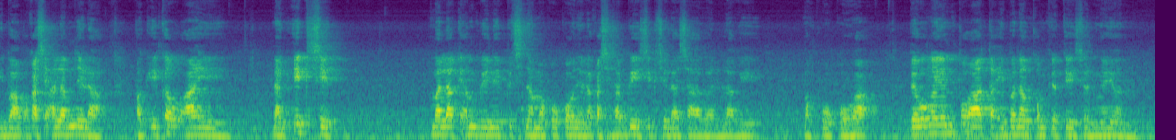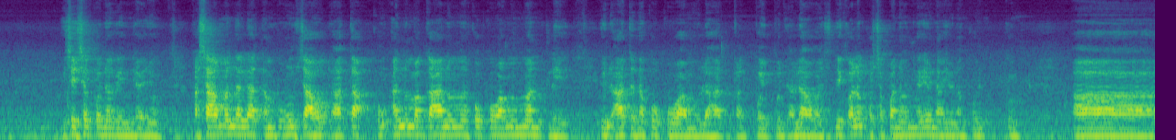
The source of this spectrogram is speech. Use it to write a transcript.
Iba pa kasi alam nila, pag ikaw ay nag-exit, malaki ang benefits na makukuha nila kasi sa basic sila sa lagi makukuha. Pero ngayon po ata, iba ng computation ngayon. Isa-isa ko na rin dyan yung kasama na lahat ang buong sahod ata. Kung ano magkano makukuha mo monthly, yun ata nakukuha mo lahat pag food allowance. Hindi ko alam kung sa panahon ngayon ayun ang ah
